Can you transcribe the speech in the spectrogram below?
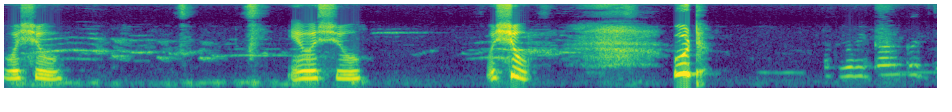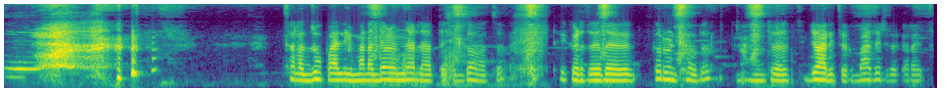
वशू ए वशू वशू उठ. चला झोप आली मला दळण झालं आता गव्हाचं. तिकडचं तर करून ठेवलं. ज्वारीचं बाजरीचं करायचं.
